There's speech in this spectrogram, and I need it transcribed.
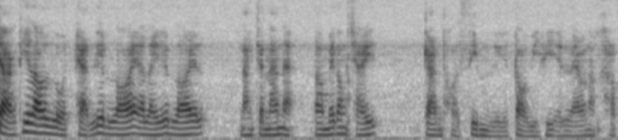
จากที่เราโหลดแพทเรียบร้อยอะไรเรียบร้อย หลังจากนั้นอะ เราไม่ต้องใช้การถอดซิมหรือต่อ VPN แล้วนะครับ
